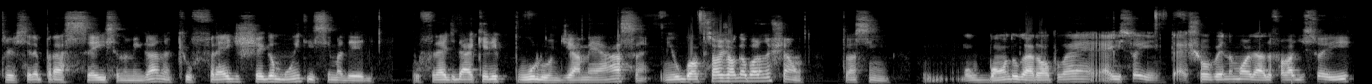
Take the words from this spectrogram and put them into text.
terceira para 6, se eu não me engano, que o Fred chega muito em cima dele. O Fred dá aquele pulo de ameaça e o Goff só joga a bola no chão. Então, assim, o bom do Garoppolo é, é isso aí. É chover no molhado falar disso aí.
